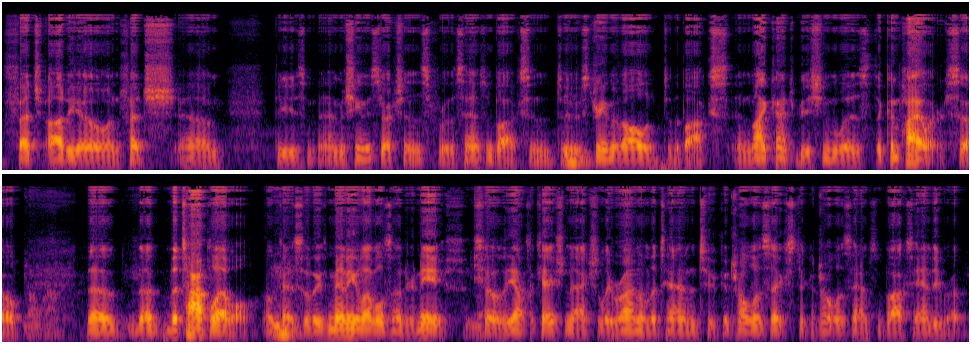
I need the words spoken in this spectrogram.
fetch audio and fetch um, these uh, machine instructions for the Samson box and to mm-hmm. stream it all to the box. And my contribution was the compiler. So. Oh, wow the, the, the top level. Okay, mm-hmm. so there's many levels underneath. Yeah. So the application to actually run on the 10 to control the 6 to control the Samson box, Andy wrote.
